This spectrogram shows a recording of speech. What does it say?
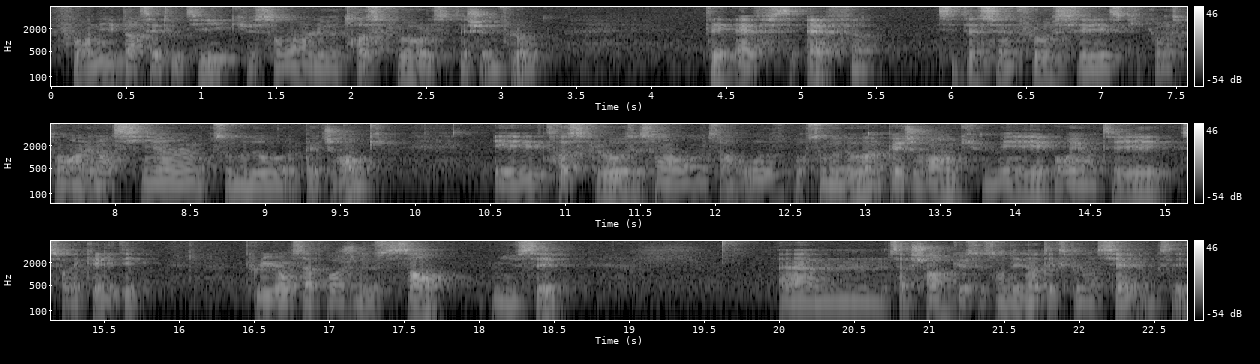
fournies par cet outil que sont le Trustflow ou le Citation Flow. TFF, Citation Flow c'est ce qui correspond à l'ancien grosso modo PageRank et Trustflow ce sont grosso modo un PageRank mais orienté sur la qualité. Plus on s'approche de 100, mieux c'est. Euh, sachant que ce sont des notes exponentielles. Donc c'est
